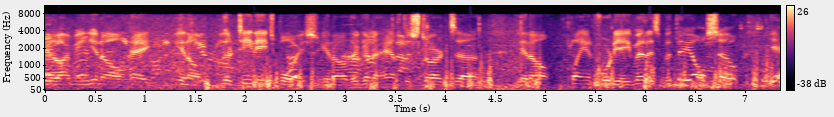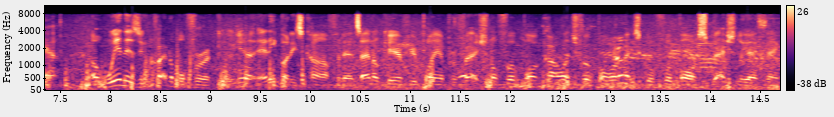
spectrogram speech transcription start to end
do. I mean, you know, hey, you know, they're teenage boys. You know, they're going to have to start, uh, you know, playing 48 minutes. But they also, yeah, a win is incredible for you know, anybody's confidence. I don't care if you're playing professional football, college football, or high school football, especially. I think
